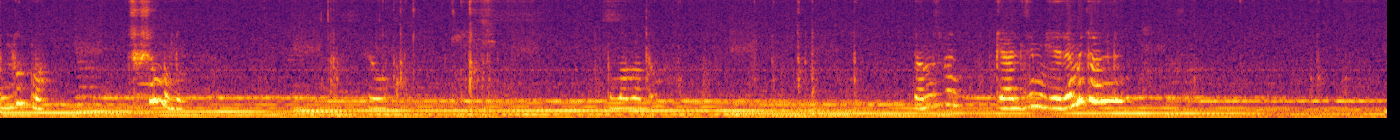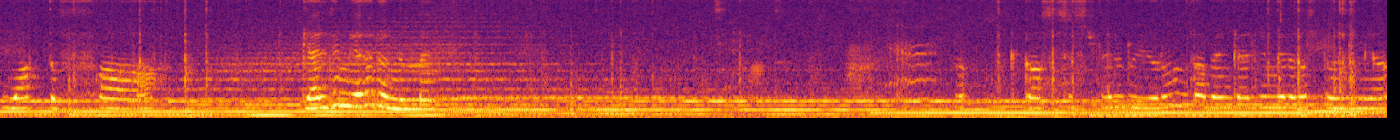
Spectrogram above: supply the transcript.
Bulduk mu? Çıkışı mı buldum? Yok. Bulamadım. Yalnız ben geldiğim yere mi döndüm? What the fuck? Geldiğim yere döndüm ben. Gaz sesleri duyuyorum da ben geldiğim yere nasıl döndüm ya?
